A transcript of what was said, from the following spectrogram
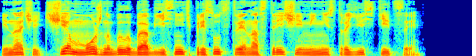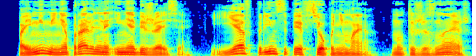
иначе чем можно было бы объяснить присутствие на встрече министра юстиции? Пойми меня правильно и не обижайся. Я, в принципе, все понимаю. Но ты же знаешь,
